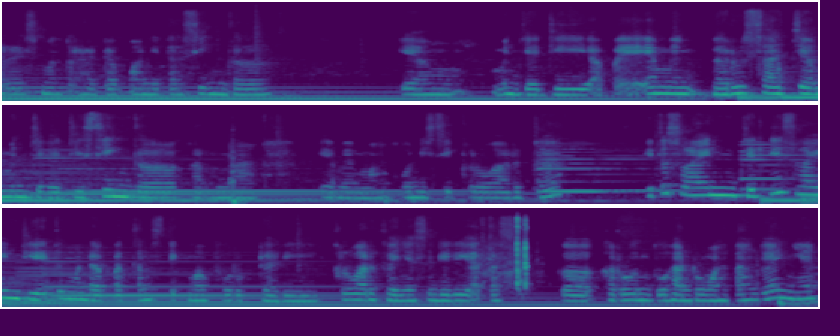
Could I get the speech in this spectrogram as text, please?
harassment terhadap wanita single yang menjadi apa ya yang baru saja menjadi single karena ya memang kondisi keluarga. Itu selain jadi selain dia itu mendapatkan stigma buruk dari keluarganya sendiri atas ke, keruntuhan rumah tangganya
